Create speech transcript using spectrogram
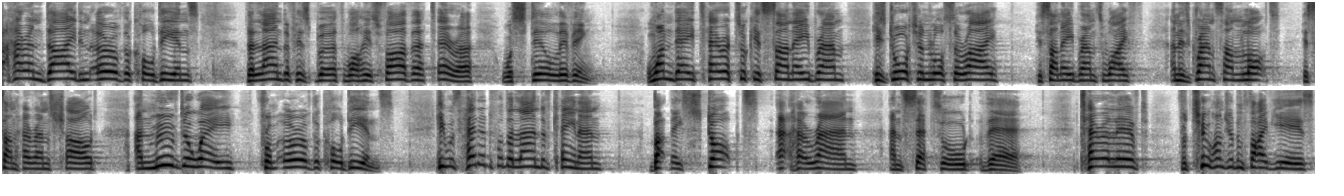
But Haran died in Ur of the Chaldeans, the land of his birth, while his father Terah was still living. One day, Terah took his son Abram, his daughter in law Sarai, his son Abram's wife, and his grandson Lot, his son Haran's child, and moved away from Ur of the Chaldeans. He was headed for the land of Canaan, but they stopped at Haran and settled there. Terah lived for 205 years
